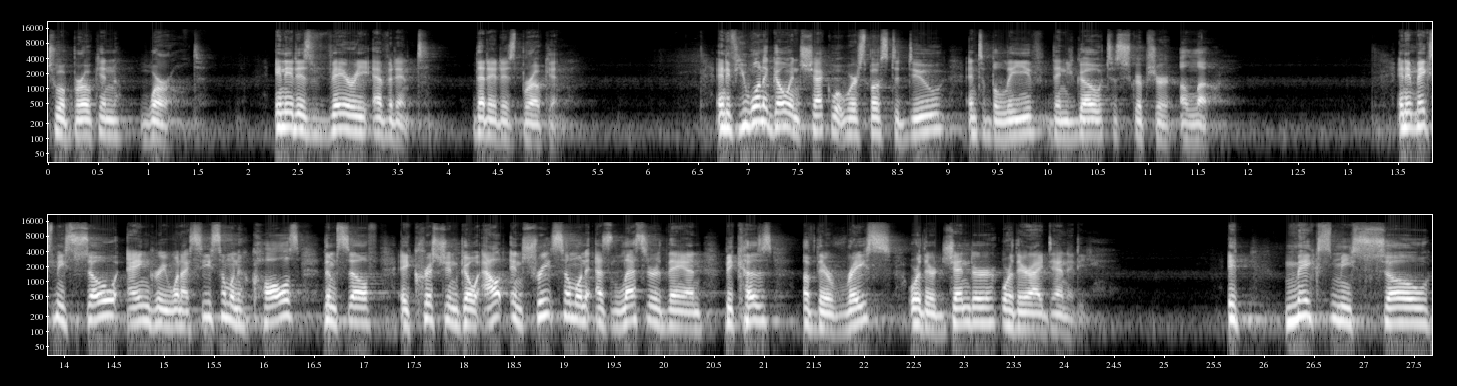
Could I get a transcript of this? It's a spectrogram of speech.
to a broken world. And it is very evident that it is broken. And if you want to go and check what we're supposed to do and to believe, then you go to Scripture alone. And it makes me so angry when I see someone who calls themselves a Christian go out and treat someone as lesser than because of their race or their gender or their identity. It makes me so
